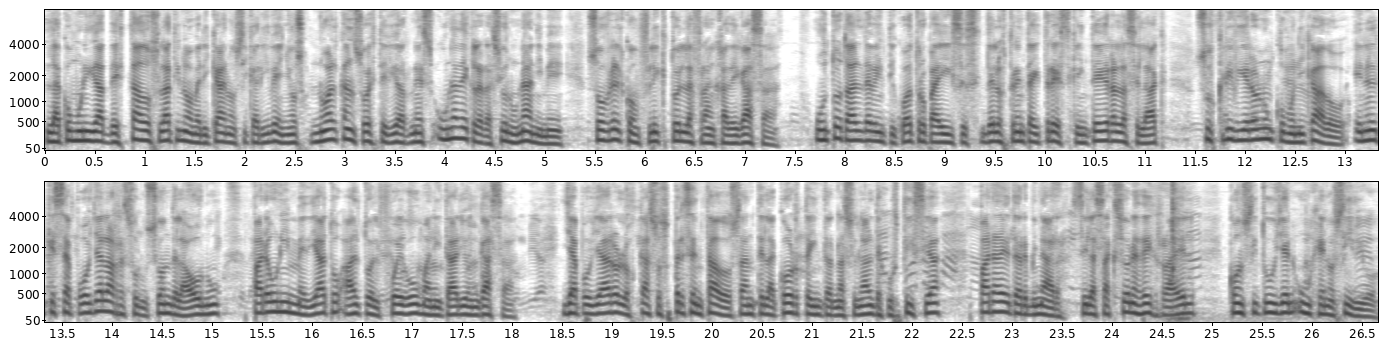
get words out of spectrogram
La comunidad de estados latinoamericanos y caribeños no alcanzó este viernes una declaración unánime sobre el conflicto en la franja de Gaza. Un total de 24 países de los 33 que integran la CELAC suscribieron un comunicado en el que se apoya la resolución de la ONU para un inmediato alto el fuego humanitario en Gaza y apoyaron los casos presentados ante la Corte Internacional de Justicia para determinar si las acciones de Israel constituyen un genocidio.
